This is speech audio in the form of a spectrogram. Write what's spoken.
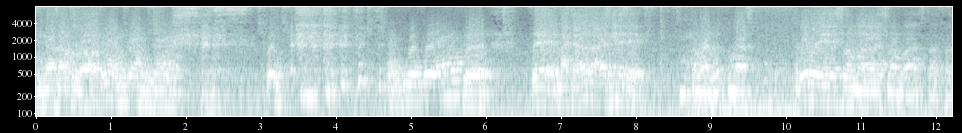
Tinggal satu loh. Tuh. Sih, nah kalau tak gini sih. Sama mas. Rilis, apa.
